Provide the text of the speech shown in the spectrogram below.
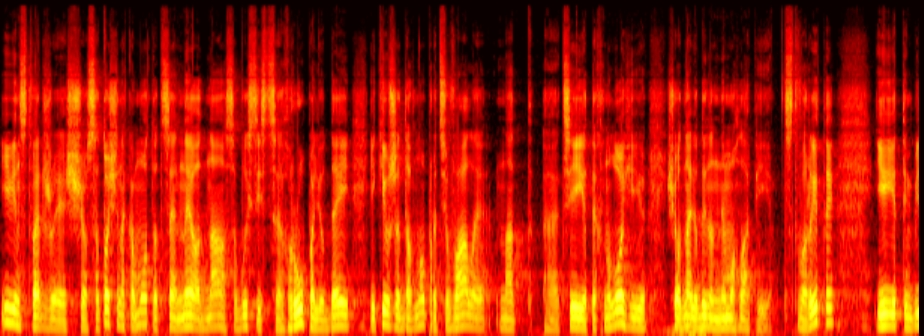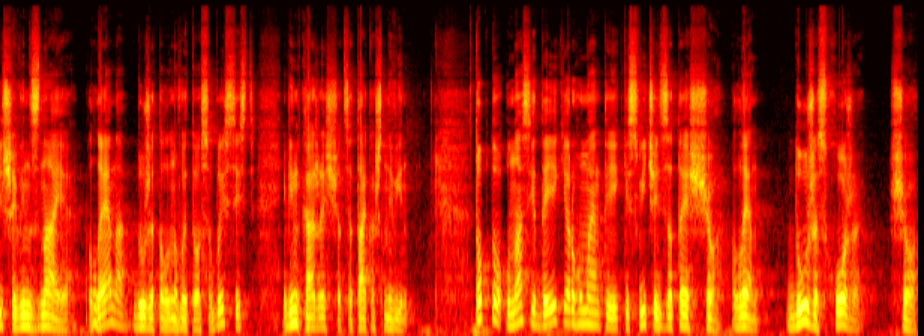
І він стверджує, що Сатоші Накамото це не одна особистість, це група людей, які вже давно працювали над е, цією технологією, що одна людина не могла б її створити. І тим більше він знає Лена, дуже талановита особистість. Він каже, що це також не він. Тобто, у нас є деякі аргументи, які свідчать за те, що Лен дуже схоже, що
